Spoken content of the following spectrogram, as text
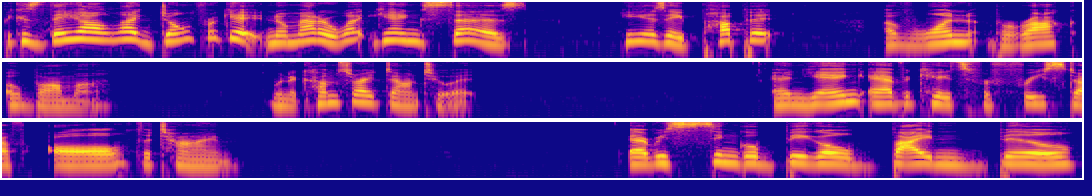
because they all like, don't forget, no matter what Yang says, he is a puppet of one Barack Obama when it comes right down to it. And Yang advocates for free stuff all the time. Every single big old Biden bill,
